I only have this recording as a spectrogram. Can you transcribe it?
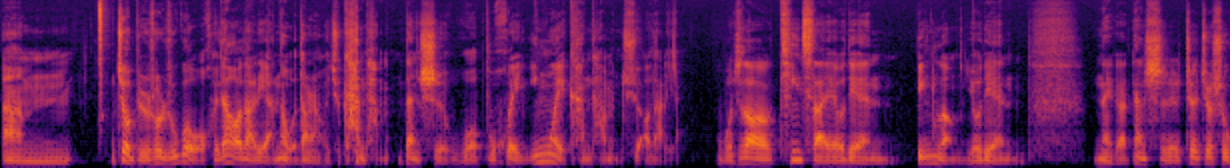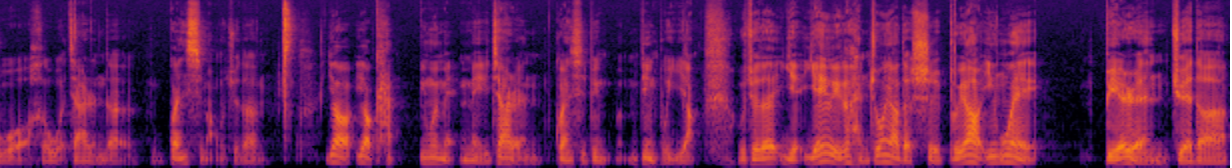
嗯，就比如说，如果我回到澳大利亚，那我当然会去看他们，但是我不会因为看他们去澳大利亚。我知道听起来有点冰冷，有点那个，但是这就是我和我家人的关系嘛。我觉得要要看。因为每每家人关系并并不一样，我觉得也也有一个很重要的是，不要因为别人觉得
